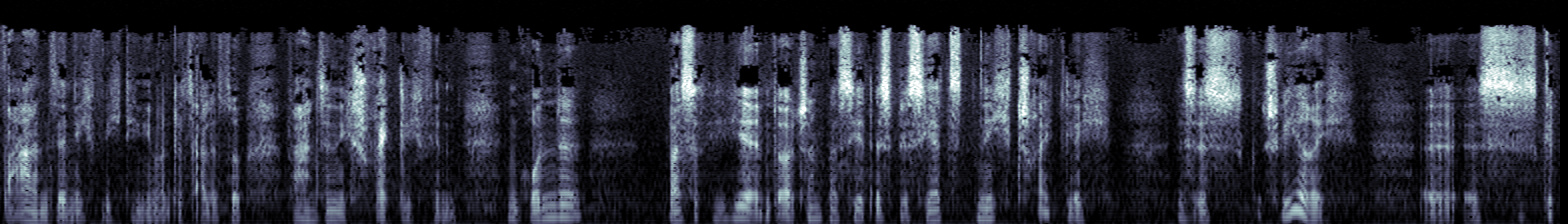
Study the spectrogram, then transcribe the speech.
wahnsinnig wichtig nehmen und das alles so wahnsinnig schrecklich finden. Im Grunde, was hier in Deutschland passiert, ist bis jetzt nicht schrecklich. Es ist schwierig. Äh, es, gibt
